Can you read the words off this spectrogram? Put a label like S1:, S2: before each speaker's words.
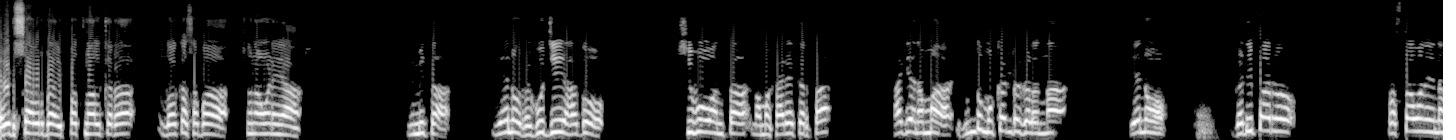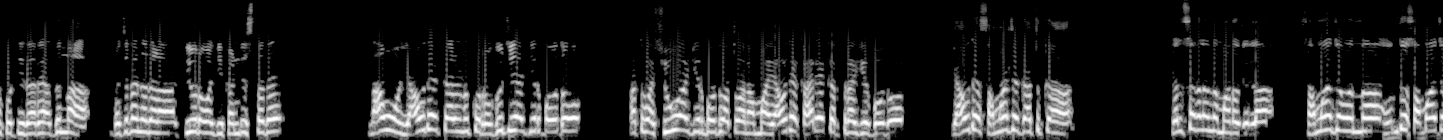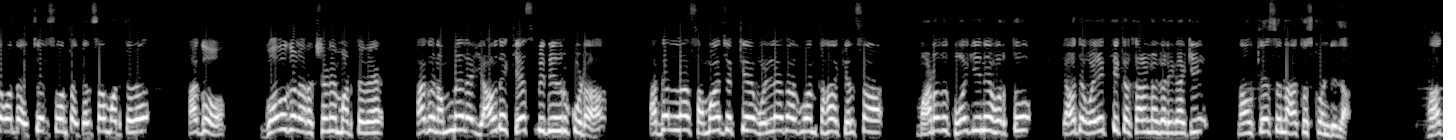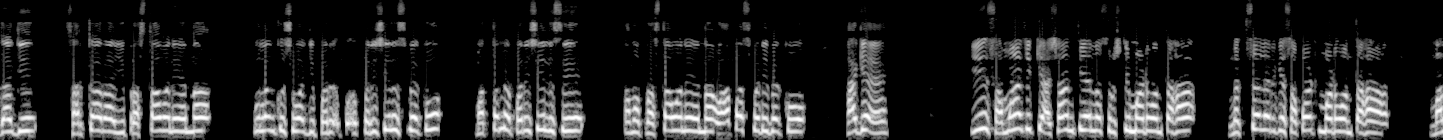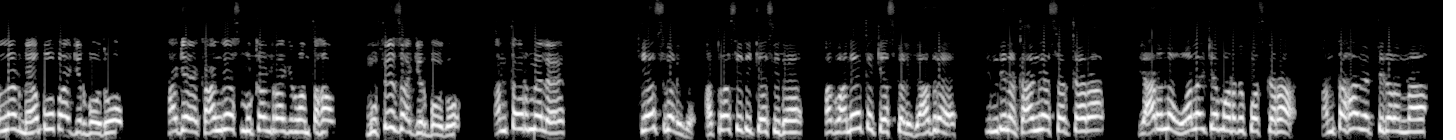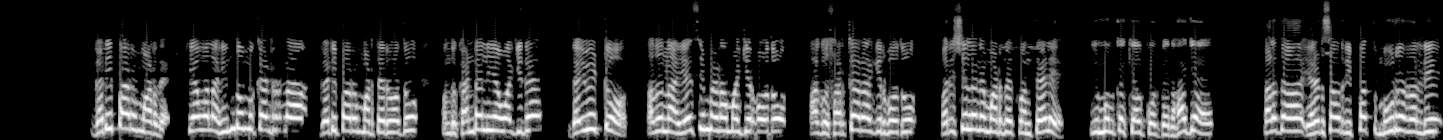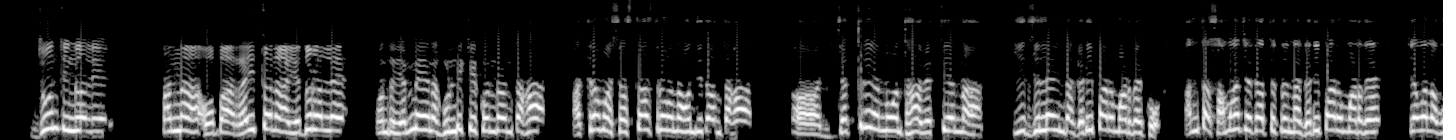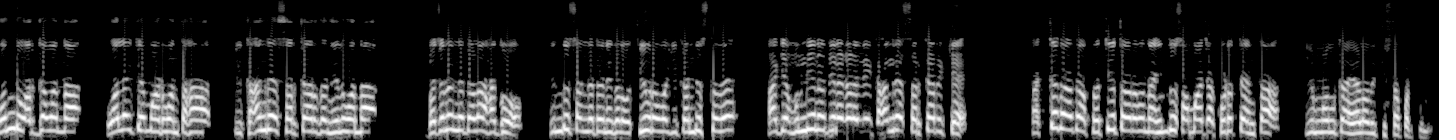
S1: ಎರಡ್ ಸಾವಿರದ ಇಪ್ಪತ್ನಾಲ್ಕರ ಲೋಕಸಭಾ ಚುನಾವಣೆಯ ನಿಮಿತ್ತ ಏನು ರಘುಜಿ ಹಾಗೂ ಶಿವು ಅಂತ ನಮ್ಮ ಕಾರ್ಯಕರ್ತ, ಹಾಗೆ ನಮ್ಮ ಹಿಂದೂ ಮುಖಂಡರುಗಳನ್ನ ಏನು ಗಡಿಪಾರು ಪ್ರಸ್ತಾವನೆಯನ್ನು ಕೊಟ್ಟಿದ್ದಾರೆ, ಅದನ್ನ ಬಜರಂಗ ದಳ ತೀವ್ರವಾಗಿ ಖಂಡಿಸ್ತದೆ. ನಾವು ಯಾವುದೇ ಕಾರಣಕ್ಕೂ ರಘುಜಿ ಆಗಿರ್ಬೋದು ಅಥವಾ ಶಿವು ಆಗಿರ್ಬೋದು ಅಥವಾ ನಮ್ಮ ಯಾವುದೇ ಕಾರ್ಯಕರ್ತರಾಗಿರ್ಬೋದು, ಯಾವುದೇ ಸಮಾಜಘಾತಕ ಕೆಲಸಗಳನ್ನು ಮಾಡೋದಿಲ್ಲ. ಸಮಾಜವನ್ನ, ಹಿಂದೂ ಸಮಾಜವನ್ನ ಎಚ್ಚರಿಸುವಂತ ಕೆಲಸ ಮಾಡ್ತೇವೆ. ಹಾಗೂ ಗೋವುಗಳ ರಕ್ಷಣೆ ಮಾಡ್ತೇವೆ. ಹಾಗೂ ನಮ್ಮ ಮೇಲೆ ಯಾವುದೇ ಕೇಸ್ ಬಿದ್ದಿದ್ರು ಕೂಡ ಅದೆಲ್ಲ ಸಮಾಜಕ್ಕೆ ಒಳ್ಳೇದಾಗುವಂತಹ ಕೆಲಸ ಮಾಡೋದಕ್ಕೆ ಹೋಗಿನೇ ಹೊರತು ಯಾವುದೇ ವೈಯಕ್ತಿಕ ಕಾರಣಗಳಿಗಾಗಿ ನಾವು ಕೇಸನ್ನು ಹಾಕಿಸ್ಕೊಂಡಿಲ್ಲ. ಹಾಗಾಗಿ ಸರ್ಕಾರ ಈ ಪ್ರಸ್ತಾವನೆಯನ್ನ ಕೂಲಂಕುಷವಾಗಿ ಪರಿ ಪರಿಶೀಲಿಸಬೇಕು. ಮತ್ತೊಮ್ಮೆ ಪರಿಶೀಲಿಸಿ ತಮ್ಮ ಪ್ರಸ್ತಾವನೆಯನ್ನ ವಾಪಸ್ ಪಡಿಬೇಕು. ಹಾಗೆ ಈ ಸಮಾಜಕ್ಕೆ ಅಶಾಂತಿಯನ್ನು ಸೃಷ್ಟಿ ಮಾಡುವಂತಹ, ನಕ್ಸಲರಿಗೆ ಸಪೋರ್ಟ್ ಮಾಡುವಂತಹ ಮಲ್ನಾಡ್ ಮೆಹಬೂಬ್ ಆಗಿರ್ಬೋದು, ಹಾಗೆ ಕಾಂಗ್ರೆಸ್ ಮುಖಂಡರಾಗಿರುವಂತಹ ಮುಫೀಜ್ ಆಗಿರ್ಬೋದು, ಅಂಥವ್ರ ಮೇಲೆ ಕೇಸ್ಗಳಿದೆ. ಅಟ್ರಾಸಿಟಿ ಕೇಸ್ ಇದೆ ಹಾಗೂ ಅನೇಕ ಕೇಸ್ಗಳಿದೆ. ಆದರೆ ಇಂದಿನ ಕಾಂಗ್ರೆಸ್ ಸರ್ಕಾರ ಯಾರನ್ನ ಓಲೈಕೆ ಮಾಡೋದಕ್ಕೋಸ್ಕರ ಅಂತಹ ವ್ಯಕ್ತಿಗಳನ್ನ ಗಡಿಪಾರು ಮಾಡದೆ. ಕೇವಲ ಹಿಂದೂ ಮುಖಂಡರನ್ನ ಗಡಿಪಾರು ಮಾಡ್ತಾ ಇರೋದು ಒಂದು ಖಂಡನೀಯವಾಗಿದೆ. ದಯವಿಟ್ಟು ಅದನ್ನ ಎ ಸಿ ಮೇಡಮ್ ಆಗಿರ್ಬೋದು, ಹಾಗೂ ಸರ್ಕಾರ ಆಗಿರ್ಬೋದು ಪರಿಶೀಲನೆ ಮಾಡಬೇಕು ಅಂತೇಳಿ ಈ ಮೂಲಕ ಕೇಳ್ಕೊಳ್ತೇನೆ. ಹಾಗೆ ಕಳೆದ ಎರಡ್ ಸಾವಿರದ ಇಪ್ಪತ್ತ್ ಮೂರರಲ್ಲಿ ಜೂನ್ ತಿಂಗಳಲ್ಲಿ ತನ್ನ ಒಬ್ಬ ರೈತನ ಎದುರಲ್ಲೇ ಒಂದು ಎಮ್ಮೆಯನ್ನು ಗುಂಡಿಕ್ಕಿ ಕೊಂದಂತಹ ಅಕ್ರಮ ಶಸ್ತ್ರಾಸ್ತ್ರವನ್ನು ಹೊಂದಿದಂತಹ ಜಕ್ರಿ ಅನ್ನುವಂತಹ ವ್ಯಕ್ತಿಯನ್ನ ಈ ಜಿಲ್ಲೆಯಿಂದ ಗಡಿಪಾರು ಮಾಡಬೇಕು. ಅಂತ ಸಮಾಜಘಾತಕರನ್ನ ಗಡಿಪಾರು ಮಾಡದೆ ಕೇವಲ ಒಂದು ವರ್ಗವನ್ನ ಓಲೈಕೆ ಮಾಡುವಂತಹ ಈ ಕಾಂಗ್ರೆಸ್ ಸರ್ಕಾರದ ನಿಲುವನ್ನ ಬಜರಂಗ ದಳ ಹಾಗೂ ಹಿಂದೂ ಸಂಘಟನೆಗಳು ತೀವ್ರವಾಗಿ ಖಂಡಿಸ್ತವೆ. ಹಾಗೆ ಮುಂದಿನ ದಿನಗಳಲ್ಲಿ ಕಾಂಗ್ರೆಸ್ ಸರ್ಕಾರಕ್ಕೆ ತಕ್ಕದಾದ ಪ್ರತ್ಯುತ್ತರವನ್ನು ಹಿಂದೂ ಸಮಾಜ ಕೊಡುತ್ತೆ ಅಂತ ಈ ಮೂಲಕ ಹೇಳೋದಕ್ಕೆ ಇಷ್ಟಪಡ್ತೀನಿ.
